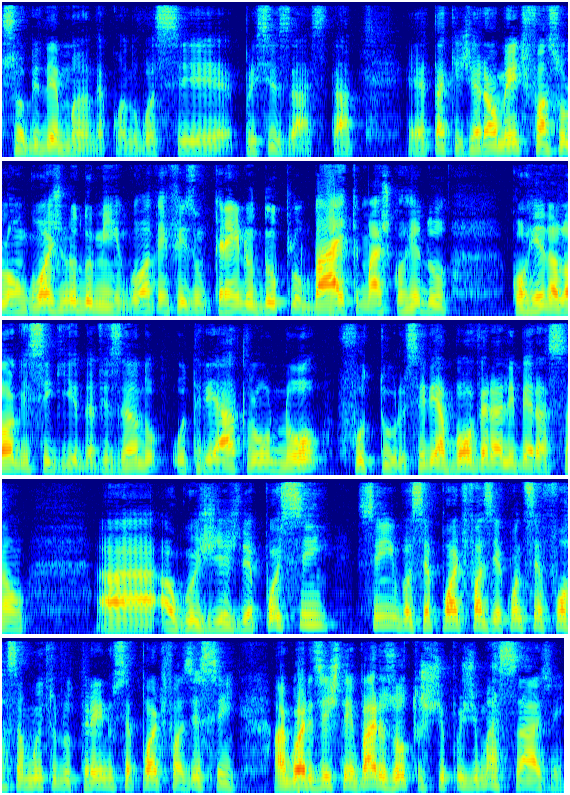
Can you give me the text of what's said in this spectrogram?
sob demanda quando você precisasse, tá? É, tá aqui, geralmente faço longões no domingo. Ontem fiz um treino duplo bike, mais corrido corrida logo em seguida, visando o triatlo no futuro. Seria bom ver a liberação ah, alguns dias depois? Sim, sim, você pode fazer. Quando você força muito no treino, você pode fazer sim. Agora existem vários outros tipos de massagem,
